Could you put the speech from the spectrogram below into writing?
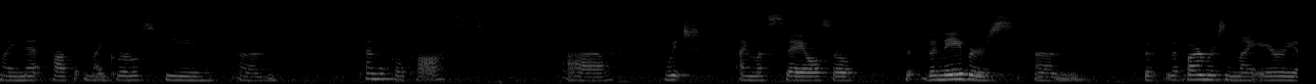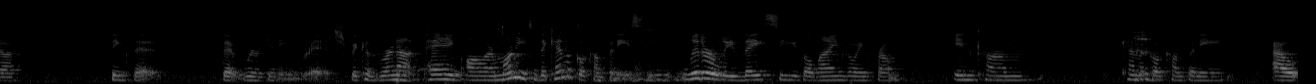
my net profit and my gross being, um, chemical costs, uh, which I must say also, the, the neighbors, um, the, the farmers in my area think that that we're getting rich because we're not paying all our money to the chemical companies. Literally, they see the line going from income, chemical company, out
